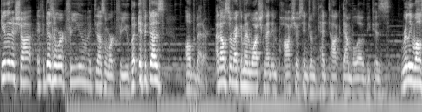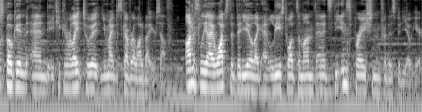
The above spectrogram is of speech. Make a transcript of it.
give it a shot. If it doesn't work for you, it doesn't work for you, but if it does, all the better. I'd also recommend watching that imposter syndrome TED Talk down below because really well spoken and if you can relate to it, you might discover a lot about yourself. Honestly, I watch the video like at least once a month and it's the inspiration for this video here.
